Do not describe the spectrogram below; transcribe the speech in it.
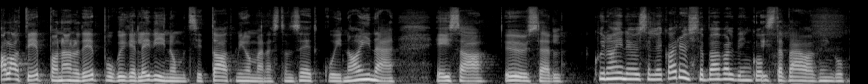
alati Epp on öelnud, Epu kõige levinum tsitaat minu meelest on see, et kui naine ei saa öösel kui naine öösel ei karju, siis ta päeval vingub. siis ta päeval vingub.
